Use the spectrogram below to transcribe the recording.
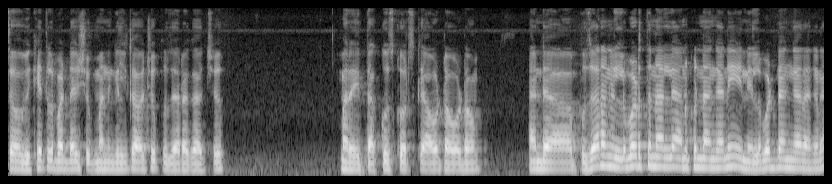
సో వికెట్లు పడ్డాయి. శుభ్మన్ గిల్ కావచ్చు పుజారా కావచ్చు. మరి తక్కువ స్కోర్స్కి అవుట్ అవ్వడం. అండ్ uh, పుజారా నిలబడుతున్నాళ్ళే అనుకున్నాం కానీ నిలబడ్డాం కదా అక్కడ.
